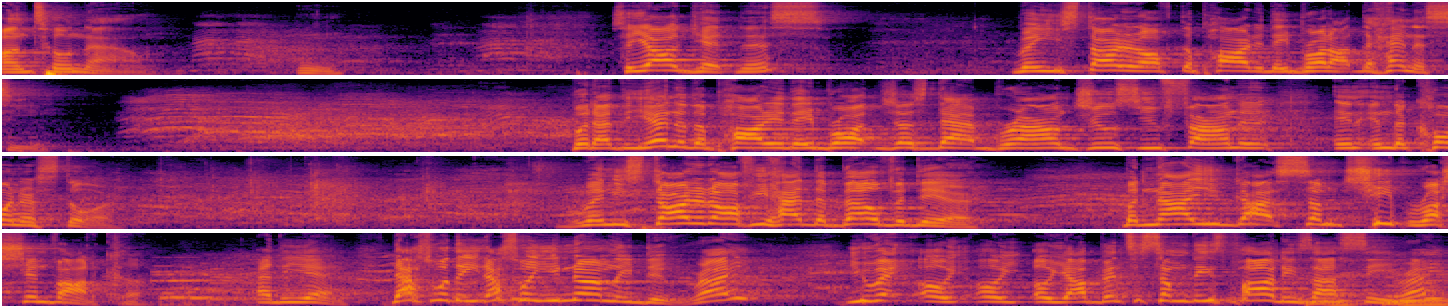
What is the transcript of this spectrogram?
until now. Hmm. So, y'all get this. When you started off the party, they brought out the Hennessy. But at the end of the party, they brought just that brown juice you found in, in, in the corner store. When you started off, you had the Belvedere, but now you got some cheap Russian vodka at the end. That's what they, that's what you normally do, right? You oh, oh, oh, y'all been to some of these parties I see, right?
